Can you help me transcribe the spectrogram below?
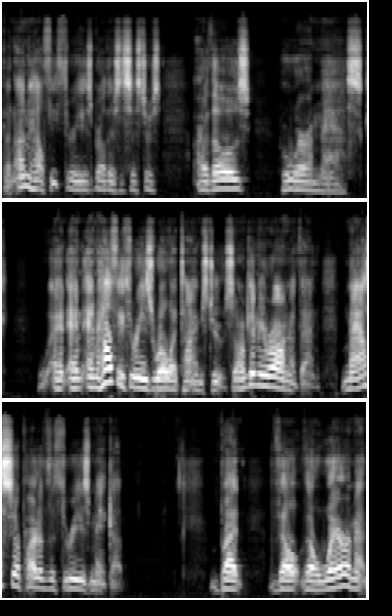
But unhealthy threes, brothers and sisters, are those who wear a mask and, and, and healthy threes will at times too. So don't get me wrong at that. Masks are part of the threes makeup. But they'll, they'll wear a mask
